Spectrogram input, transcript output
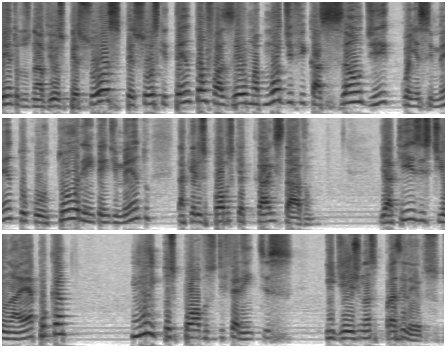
dentro dos navios pessoas, pessoas que tentam fazer uma modificação de conhecimento, cultura e entendimento daqueles povos que cá estavam. E aqui existiam na época muitos povos diferentes indígenas brasileiros.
